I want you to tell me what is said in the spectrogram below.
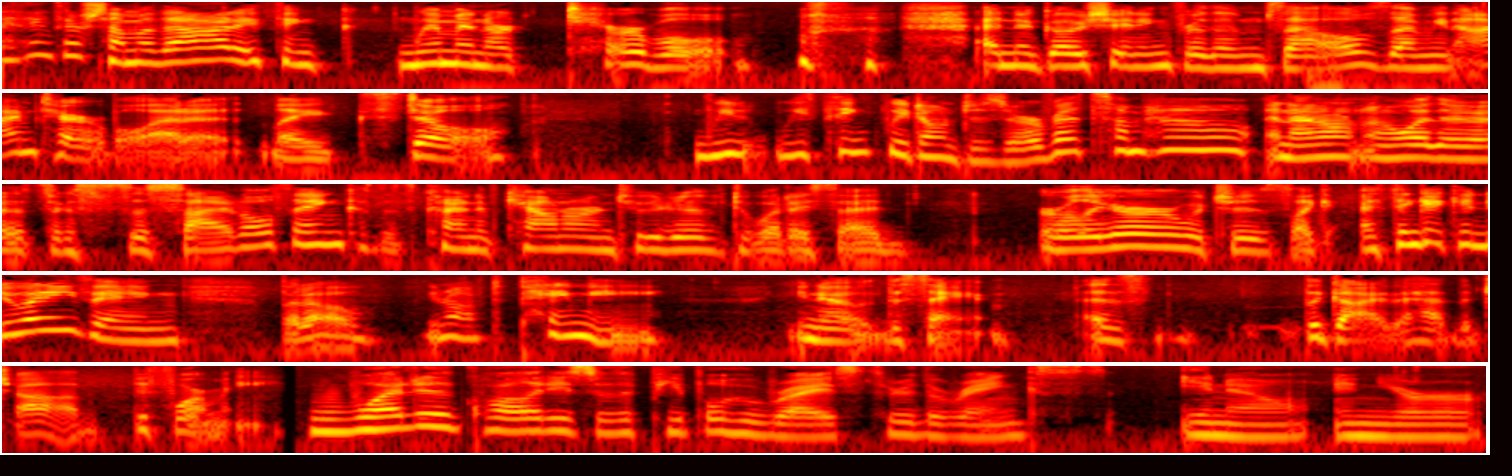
I think there's some of that. I think women are terrible at negotiating for themselves. I mean, I'm terrible at it. Like, still, we we think we don't deserve it somehow, and I don't know whether it's a societal thing because it's kind of counterintuitive to what I said earlier, which is like I think I can do anything, but oh, you don't have to pay me, you know, the same as the guy that had the job before me. What are the qualities of the people who rise through the ranks, you know, in your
